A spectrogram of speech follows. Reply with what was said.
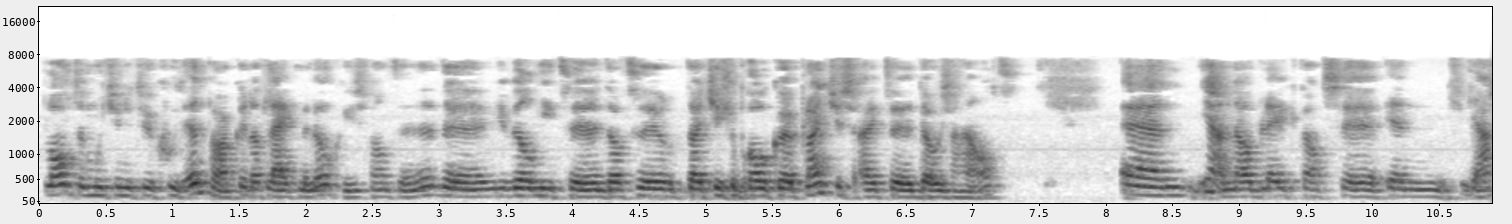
planten moet je natuurlijk goed inpakken, dat lijkt me logisch. Want de, je wil niet dat, dat je gebroken plantjes uit de dozen haalt. En ja, nou bleek dat ze in, ja,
